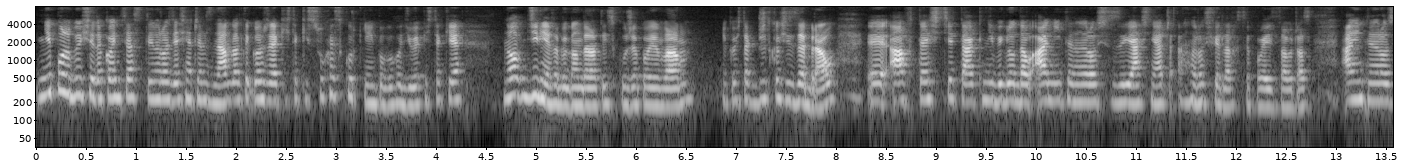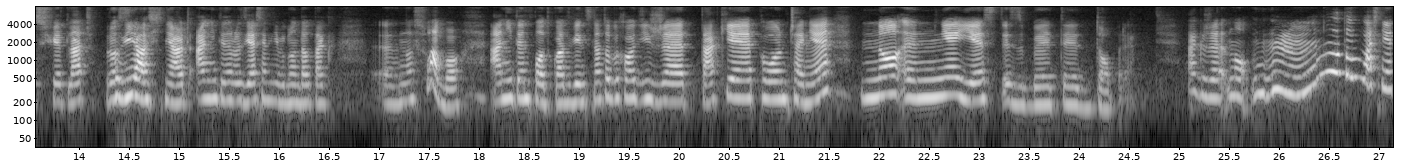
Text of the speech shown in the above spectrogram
nie polubił się do końca z tym rozjaśniaczem znam, dlatego że jakieś takie suche skórki mi powychodziły, jakieś takie, no dziwnie to wygląda na tej skórze, powiem wam. Jakoś tak brzydko się zebrał, y, a w teście tak nie wyglądał ani ten rozjaśniacz, rozświetlacz chcę powiedzieć cały czas, ani ten rozświetlacz, rozjaśniacz, ani ten rozjaśniacz nie wyglądał tak e, no słabo, ani ten podkład, więc na to wychodzi, że takie połączenie no e, nie jest zbyt e, dobre. Także no, mm, no to właśnie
